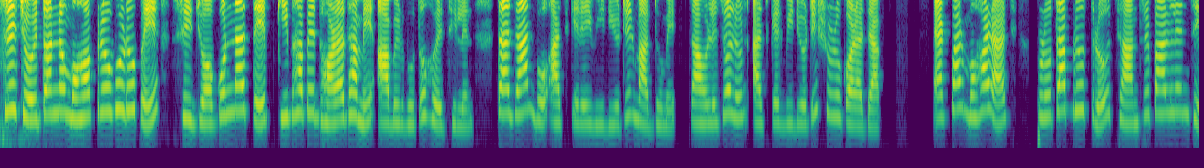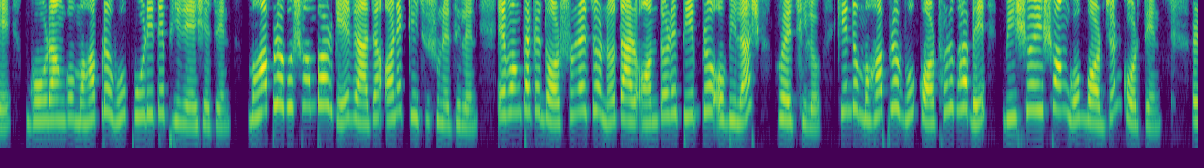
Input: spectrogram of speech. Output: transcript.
শ্রী চৈতন্য মহাপ্রভু রূপে শ্রী জগন্নাথ দেব কীভাবে ধরাধামে আবির্ভূত হয়েছিলেন তা জানব আজকের এই ভিডিওটির মাধ্যমে। তাহলে চলুন আজকের ভিডিওটি শুরু করা যাক। একবার মহারাজ প্রতাপরুদ্র জানতে পারলেন যে গৌরাঙ্গ মহাপ্রভু পুরীতে ফিরে এসেছেন। মহাপ্রভু সম্পর্কে রাজা অনেক কিছু শুনেছিলেন এবং তাকে দর্শনের জন্য তার অন্তরে তীব্র অভিলাষ হয়েছিল। কিন্তু মহাপ্রভু কঠোরভাবে বিষয়ী সঙ্গ বর্জন করতেন।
